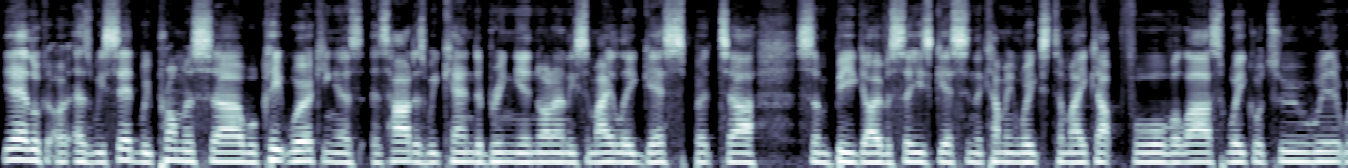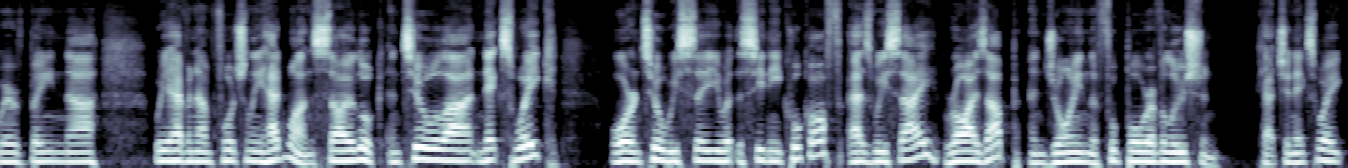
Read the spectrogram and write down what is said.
yeah, look, as we said, we promise uh, we'll keep working as, as hard as we can to bring you not only some A League guests but uh, some big overseas guests in the coming weeks to make up for the last week or two where we've been uh, we haven't unfortunately had one. So look, until uh, next week. Or until we see you at the Sydney Cook Off, as we say, rise up and join the football revolution. Catch you next week.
